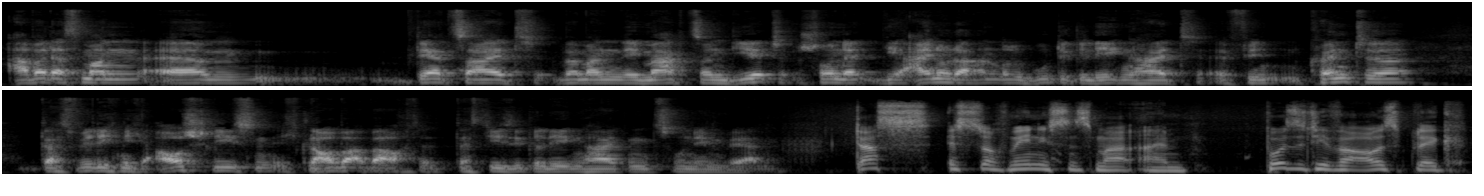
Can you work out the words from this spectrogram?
Aber dass man ähm, derzeit, wenn man den Markt sondiert, schon die ein oder andere gute Gelegenheit äh, finden könnte, das will ich nicht ausschließen. Ich glaube aber auch, dass diese Gelegenheiten zunehmen werden. Das ist doch wenigstens mal ein positiver Ausblick.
